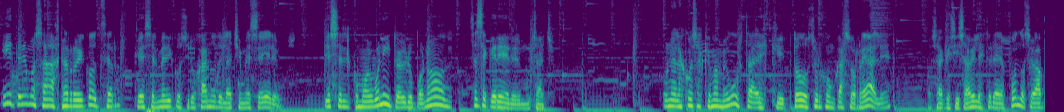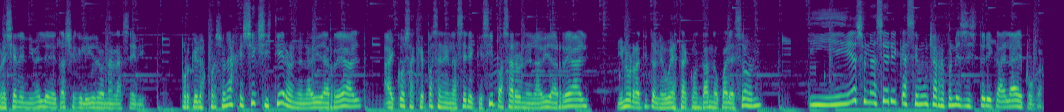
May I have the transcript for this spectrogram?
Y tenemos a Henry Kotzer, que es el médico cirujano del HMS Erebus. Y es el como el bonito del grupo, ¿no? Se hace querer el muchacho. Una de las cosas que más me gusta es que todo surge un caso real, ¿eh? O sea que si sabéis la historia de fondo se va a apreciar el nivel de detalle que le dieron a la serie. Porque los personajes sí existieron en la vida real, hay cosas que pasan en la serie que sí pasaron en la vida real, y en un ratito les voy a estar contando cuáles son. Y es una serie que hace muchas referencias históricas de la época.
